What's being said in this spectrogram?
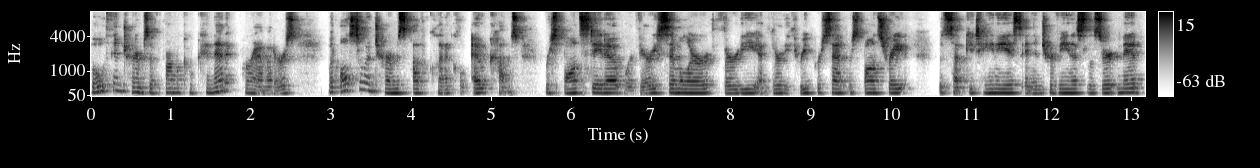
both in terms of pharmacokinetic parameters, but also in terms of clinical outcomes. Response data were very similar, 30 and 33% response rate with subcutaneous and intravenous lazertinib.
